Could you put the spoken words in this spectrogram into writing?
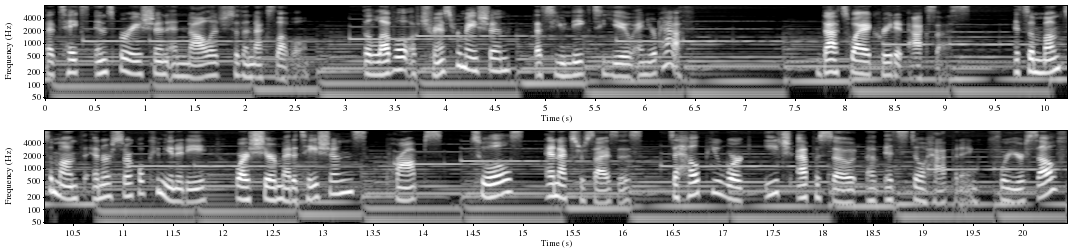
that takes inspiration and knowledge to the next level the level of transformation that's unique to you and your path. That's why I created Access. It's a month to month inner circle community where I share meditations, prompts, tools, and exercises to help you work each episode of It's Still Happening for yourself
